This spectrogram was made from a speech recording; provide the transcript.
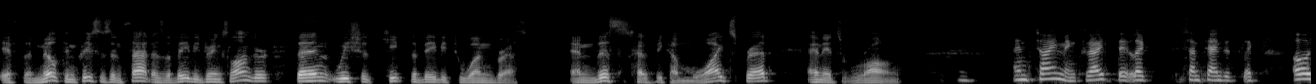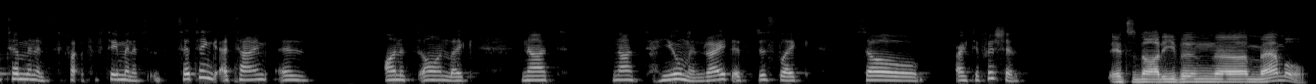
if the milk increases in fat as the baby drinks longer, then we should keep the baby to one breast. And this has become widespread and it's wrong. Hmm. And timings, right? They like sometimes it's like, oh, 10 minutes, 15 minutes. Setting a time is on its own, like not not human, right? It's just like so artificial. It's not even a mammal.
